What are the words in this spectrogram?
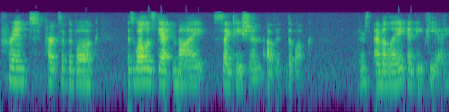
print parts of the book, as well as get my citation of it, the book. There's MLA and APA.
